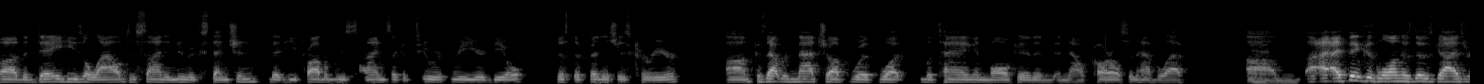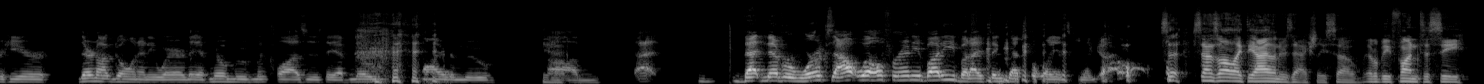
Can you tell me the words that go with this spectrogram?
uh, the day he's allowed to sign a new extension, that he probably signs like a two or three year deal just to finish his career because that would match up with what Letang and Malkin and, and now Karlsson have left. Um, I, I think as long as those guys are here, They're not going anywhere. They have no movement clauses. They have no desire to move. Yeah. Um, that, that never works out well for anybody, but I think that's the way it's going to go. So, sounds a lot like the Islanders actually. So it'll be fun to see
